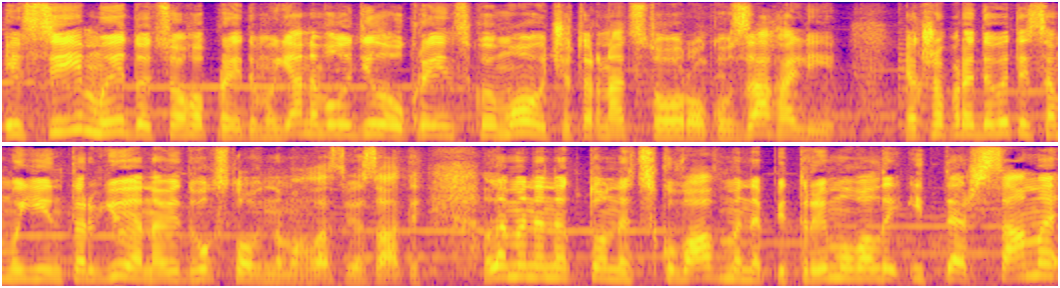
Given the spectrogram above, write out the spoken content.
і всі ми до цього прийдемо. Я не володіла українською мовою 14-го року. Взагалі, якщо передивитися мої інтерв'ю, я навіть двох слов не могла зв'язати. Але мене ніхто не цькував, мене підтримували, і те ж саме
